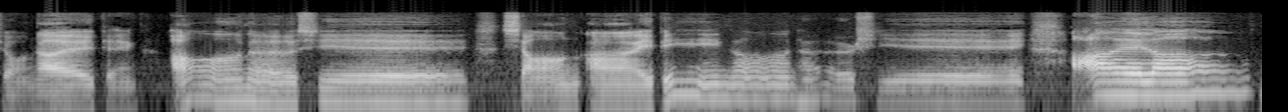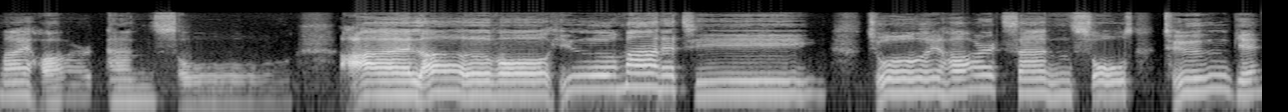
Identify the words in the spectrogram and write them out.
相爱平安和谐，相爱平安和谐。I love my heart and soul. I love all humanity. Join hearts and souls together.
